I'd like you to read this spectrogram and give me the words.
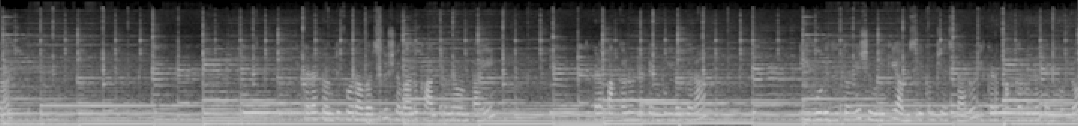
ఘాట్. ఇక్కడ ట్వంటీ ఫోర్ అవర్స్ శవాలు కాలుతూనే ఉంటాయి. ఇక్కడ పక్కనున్న టెంపుల్ ఈ శివునికి అభిషేకం చేస్తారు. ఇక్కడ పక్కనున్న టెంపుల్లో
